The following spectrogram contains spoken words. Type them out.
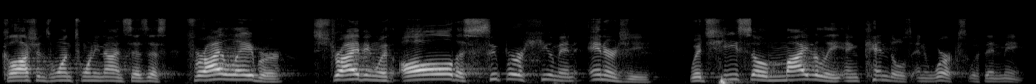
Colossians 1:29 says this, "For I labor, striving with all the superhuman energy which he so mightily enkindles and works within me."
